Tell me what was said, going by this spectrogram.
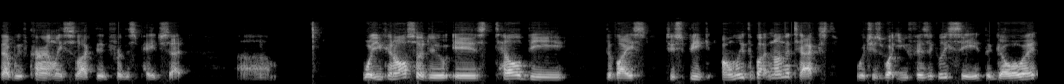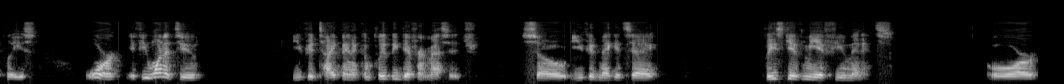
that we've currently selected for this page set. Um, what you can also do is tell the device to speak only the button on the text, which is what you physically see, the go away please, or if you wanted to, you could type in a completely different message. So you could make it say, please give me a few minutes, or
